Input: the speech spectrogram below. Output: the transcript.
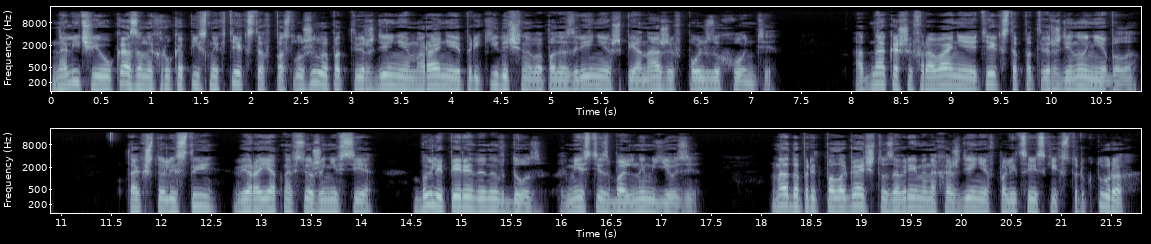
Наличие указанных рукописных текстов послужило подтверждением ранее прикидочного подозрения в шпионаже в пользу Хонти. Однако шифрование текста подтверждено не было. Так что листы, вероятно, все же не все, были переданы в ДОЗ вместе с больным Йози. Надо предполагать, что за время нахождения в полицейских структурах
